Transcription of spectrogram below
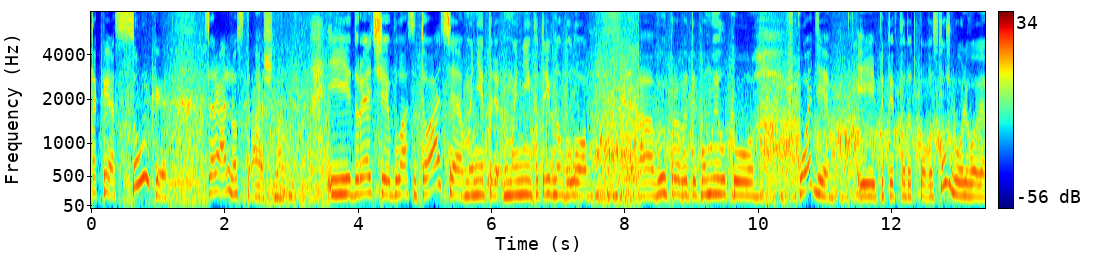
таке з сумки це реально страшно. І, до речі, була ситуація, мені, мені потрібно було е, виправити помилку в коді і піти в податкову службу у Львові.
